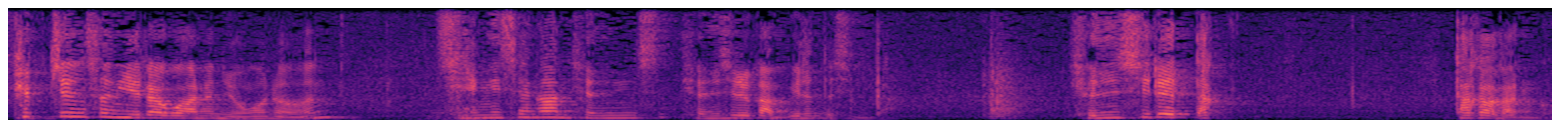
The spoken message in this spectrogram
핍진성이라고 하는 용어는 생생한 현, 현실감 이런 뜻입니다. 현실에 딱 다가가는 거.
